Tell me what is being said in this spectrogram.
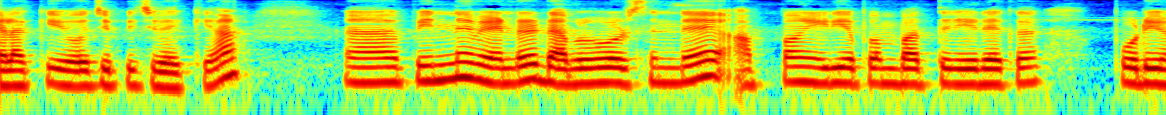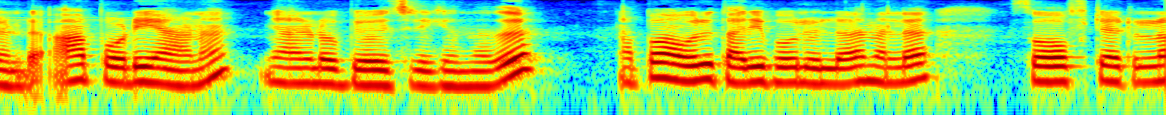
ഇളക്കി യോജിപ്പിച്ച് വയ്ക്കുക പിന്നെ വേണ്ടത് ഡബിൾ ഹോഴ്സിന്റെ അപ്പം ഇടിയപ്പം പത്തിരിയുടെയൊക്കെ പൊടിയുണ്ട്. ആ പൊടിയാണ് ഞാനിവിടെ ഉപയോഗിച്ചിരിക്കുന്നത്. അപ്പോൾ ഒരു തരി പോലുമില്ല. നല്ല സോഫ്റ്റ് ആയിട്ടുള്ള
